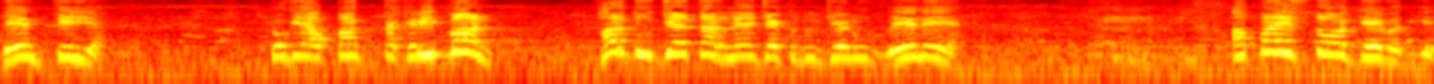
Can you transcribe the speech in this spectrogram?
ਬੇਨਤੀ ਹੈ, ਕਿਉਂਕਿ ਆਪਾਂ ਤਕਰੀਬਨ ਹਰ ਦੂਜੇ ਧਰਨੇ 'ਚ ਇੱਕ ਦੂਜੇ ਨੂੰ ਵੇਨੇ ਆ। ਆਪਾਂ ਇਸ ਤੋਂ ਅੱਗੇ ਵਧੀਏ।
